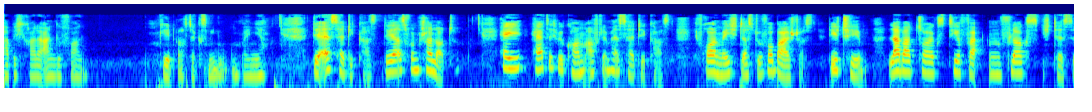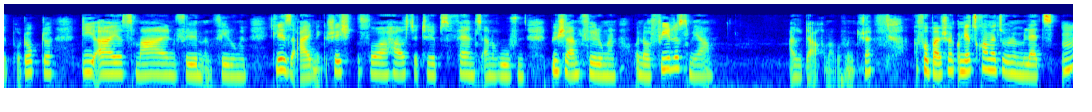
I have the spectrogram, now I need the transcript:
hab ich gerade angefangen. Geht auch sechs Minuten bei mir. Der Aesthetic Cast. Der ist von Charlotte. Hey, herzlich willkommen auf dem Aesthetic-Cast. Ich freue mich, dass du vorbeischaust. Die Themen: Laberzeugs, Tierfakten, Vlogs, ich teste Produkte, DIs, Malen, Filmempfehlungen. Ich lese eigene Geschichten vor, Haustiertipps, Fans anrufen, Bücherempfehlungen und noch vieles mehr. Also da auch immer vorbeischauen. Und jetzt kommen wir zu einem letzten.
